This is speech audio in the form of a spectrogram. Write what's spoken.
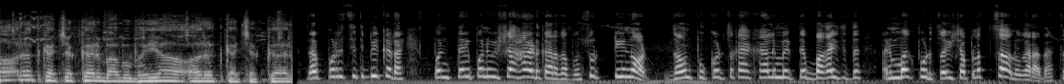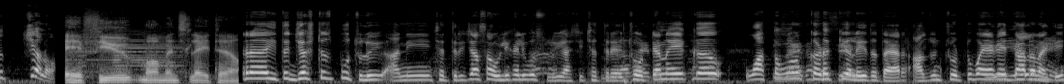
औरत का चक्कर बाबू भैया औरत का चक्कर? जर परिस्थिती बिकट आहे. पण तरी पण विषय हार्ड करायचा आपण. सुट्टी नॉट जाऊन फुकटचं काय खायला मिळतं बघायचं तर आणि मग पुढचा विषय आपला चालू करायचा. तर चलो. A few moments later. तर इथं जस्टच पोचलोय आणि छत्रीच्या सावलीखाली बसलोय. अशी छत्री आहे. छोट्यानं एक वातावरण कडक केलं इथं तयार. अजून छोटू बाया काही आलं नाही ते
